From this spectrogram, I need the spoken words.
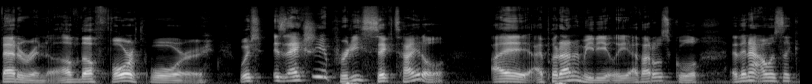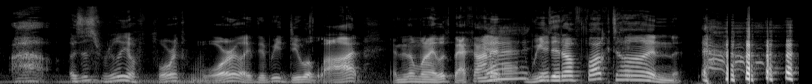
Veteran of the Fourth War, which is actually a pretty sick title. I I put on immediately. I thought it was cool, and then I was like, ah, is this really a fourth war? Like, did we do a lot? And then when I look back on Yeah, it, we it- did a fuck ton. it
